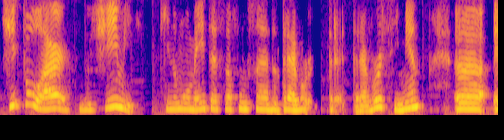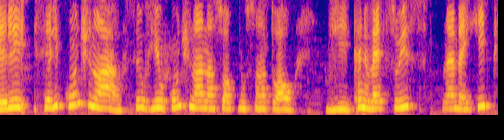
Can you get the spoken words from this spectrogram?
titular do time, que no momento essa função é do Trevor, Tre, Trevor Simeon, uh, ele, se ele continuar, se o Rio continuar na sua função atual de canivete suíço, né, da equipe,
